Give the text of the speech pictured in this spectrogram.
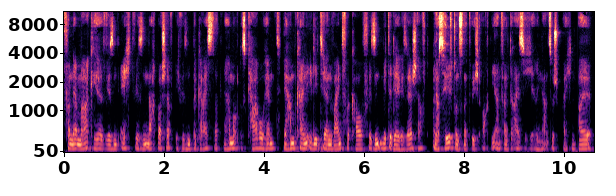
von der Marke her, wir sind echt, wir sind nachbarschaftlich, wir sind begeistert. Wir haben auch das Karo-Hemd. Wir haben keinen elitären Weinverkauf. Wir sind Mitte der Gesellschaft. Und das hilft uns natürlich auch, die Anfang 30-Jährigen anzusprechen, weil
